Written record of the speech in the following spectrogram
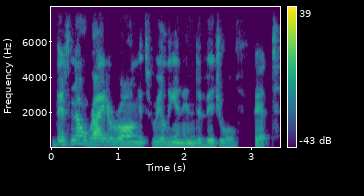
There's no right or wrong. It's really an individual fit.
